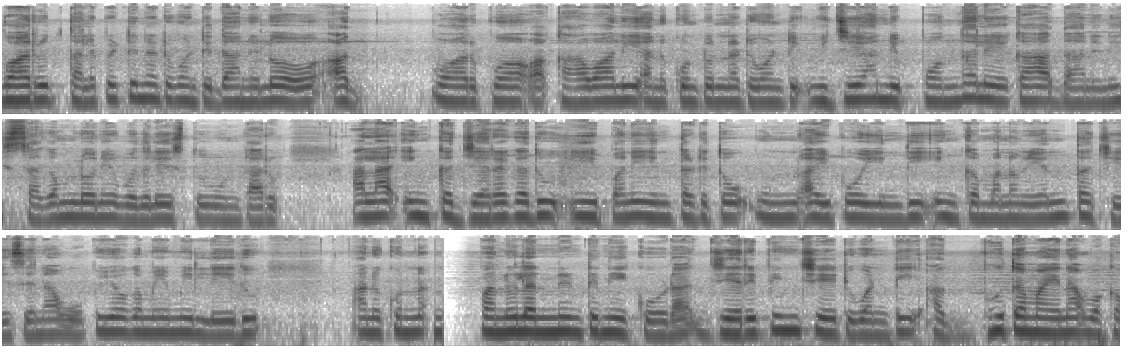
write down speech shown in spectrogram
వారు తలపెట్టినటువంటి దానిలో వారు కావాలి అనుకుంటున్నటువంటి విజయాన్ని పొందలేక దానిని సగంలోనే వదిలేస్తూ ఉంటారు. అలా ఇంకా జరగదు. ఈ పని ఇంతటితో అయిపోయింది. ఇంకా మనం ఎంత చేసినా ఉపయోగమేమీ లేదు అనుకున్న పనులన్నింటినీ కూడా జరిపించేటువంటి అద్భుతమైన ఒక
